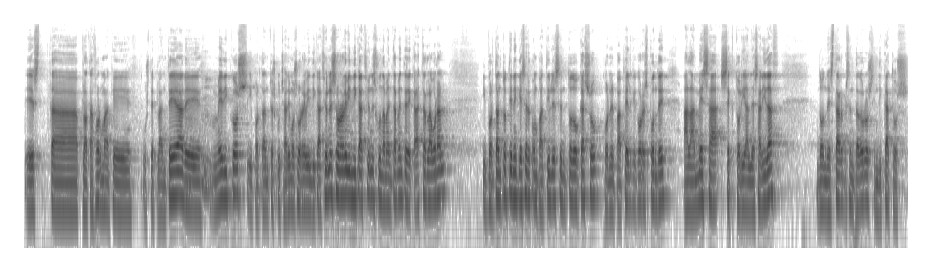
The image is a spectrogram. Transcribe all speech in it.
esta plataforma que usted plantea de médicos y, por tanto, escucharemos sus reivindicaciones. Son reivindicaciones fundamentalmente de carácter laboral y, por tanto, tienen que ser compatibles, en todo caso, con el papel que corresponde a la mesa sectorial de sanidad, donde están representados los sindicatos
